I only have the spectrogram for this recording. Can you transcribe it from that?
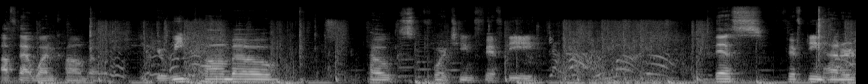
off that one combo. Your weak combo, pokes, 1450. This, 1500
